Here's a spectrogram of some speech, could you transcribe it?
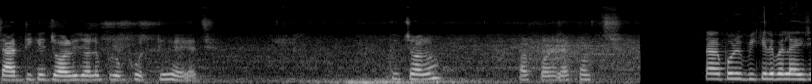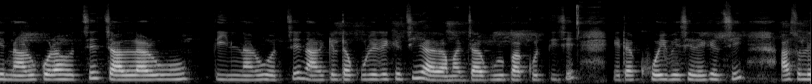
চারদিকে জলে জলে পুরো ভর্তি হয়ে গেছে। তো চলো, তারপরে দেখা হচ্ছে। তারপরে বিকেলবেলা এই যে নাড়ু করা হচ্ছে, চাল নাড়ু, তিল নাড়ু হচ্ছে, নারকেলটা কুড়ে রেখেছি আর আমার যা গুড় পাক করতেছে, এটা খই বেছে রেখেছি। আসলে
